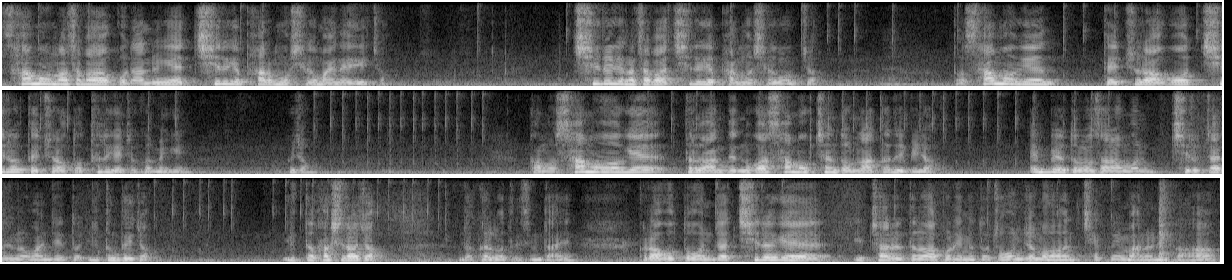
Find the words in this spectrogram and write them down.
3억 낙찰 받았고 나중에 7억에 팔으면 세금 많이 내야겠죠. 7억에 낙찰 받아 7억에 팔면 세금 없죠. 또 3억에 대출하고 7억 대출하고 또 틀리겠죠. 금액이. 그죠? 그러니까 뭐 3억에 들어가는데 누가 3억 천 돈을 나 떨어비죠. MBL 들어온 사람은 7억짜리는 완전히 또 1등 되죠. 1등 확실하죠. 이제 그런 것도 있습니다. 그러고 또 이제 7억에 입찰을 들어가 버리면 또 좋은 점은 채권이 많으니까,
